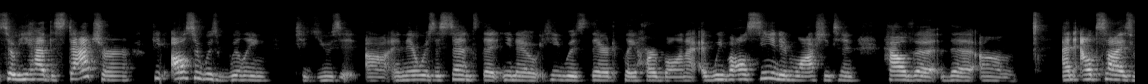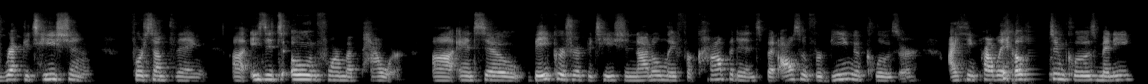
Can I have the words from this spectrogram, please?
so he had the stature. He also was willing to use it. Uh, and there was a sense that you know he was there to play hardball. And, I, we've all seen in Washington how the the um, an outsized reputation for something uh, is its own form of power. Uh, and so Baker's reputation, not only for competence but also for being a closer, I think probably helped him close many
